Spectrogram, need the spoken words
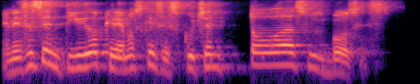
En ese sentido, queremos que se escuchen todas sus voces.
